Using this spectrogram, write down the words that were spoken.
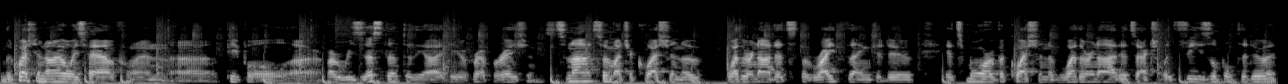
The question I always have when uh, people uh, are resistant to the idea of reparations, it's not so much a question of whether or not it's the right thing to do. It's more of a question of whether or not it's actually feasible to do it.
